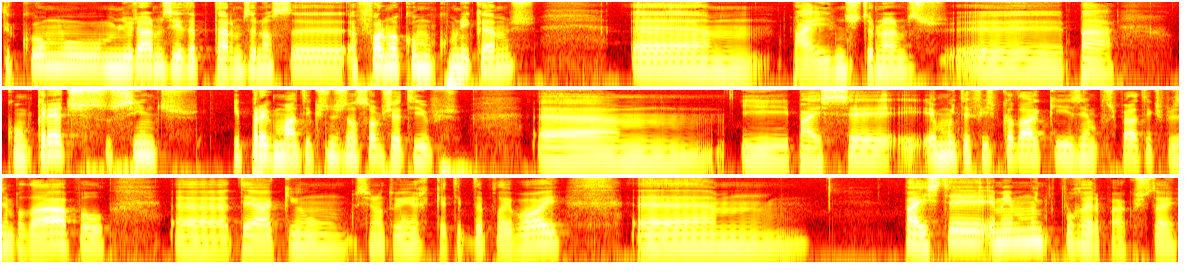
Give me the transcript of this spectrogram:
de como melhorarmos e adaptarmos a nossa a forma como comunicamos uh, pá, e nos tornarmos uh, pá, concretos, sucintos e pragmáticos nos nossos objetivos um, e pá, isso é, é muito fixe porque ele dá aqui exemplos práticos, por exemplo, da Apple. Uh, até há aqui um, se não estou em erro, que é tipo da Playboy. Um, pá, isto é, é mesmo muito porreiro, pá, gostei.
